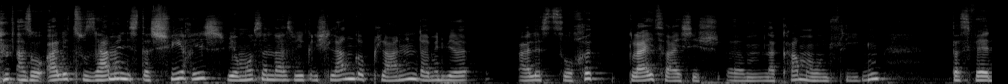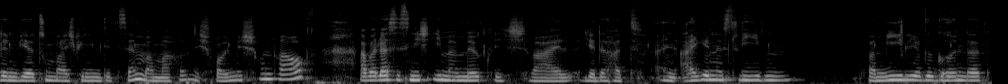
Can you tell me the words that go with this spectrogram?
also alle zusammen ist das schwierig. Wir müssen das wirklich lange planen, damit wir alles zurück gleichzeitig ähm, nach Kamerun fliegen. Das werden wir zum Beispiel im Dezember machen. Ich freue mich schon drauf. Aber das ist nicht immer möglich, weil jeder hat ein eigenes Leben, Familie gegründet.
